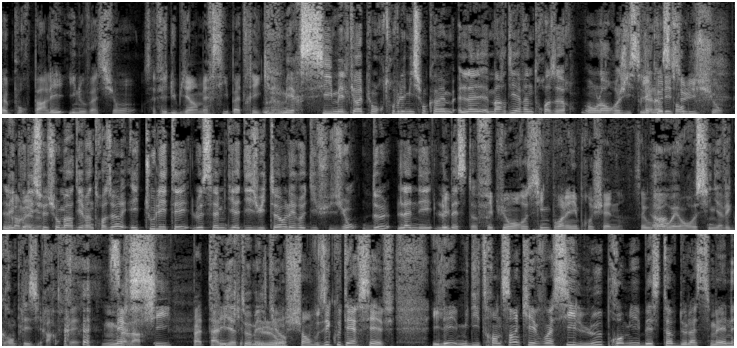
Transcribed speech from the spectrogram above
euh, pour parler innovation, ça fait du bien. Merci Patrick. Merci Melchior et puis on retrouve l'émission quand même mardi à 23h. On l'a enregistré à L'écho des solutions. L'écho des solutions mardi à 23h et tout l'été le samedi à 18h les rediffusions de l'année, le best-of. Et puis on resigne pour l'année prochaine. Ça vous ah va ouais, on resigne avec grand plaisir. Parfait. Merci Patrick bientôt, Longchamp. Vous écoutez RCF. Il est midi 35 et voici le premier best-of de la semaine.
